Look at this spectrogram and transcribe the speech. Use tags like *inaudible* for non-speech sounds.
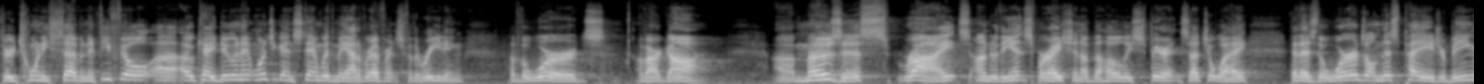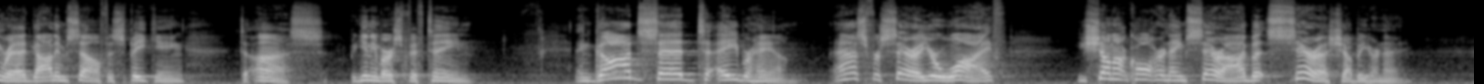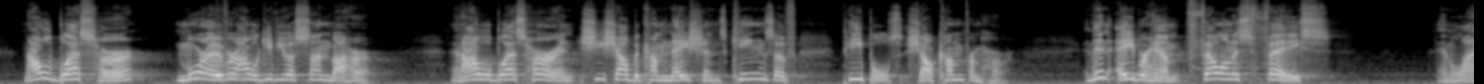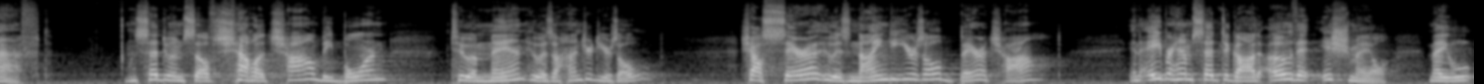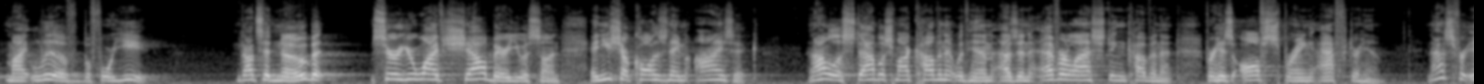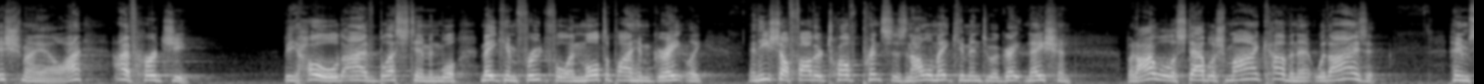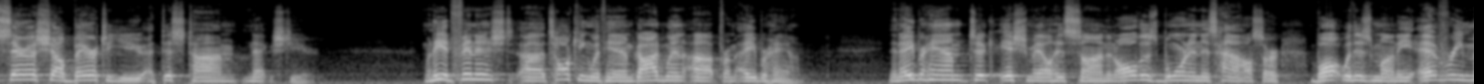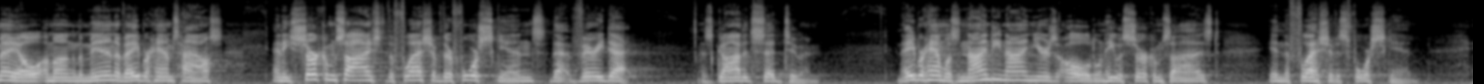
through 27. If you feel uh, okay doing it, why don't you go and stand with me out of reverence for the reading of the words of our God. Uh, Moses writes under the inspiration of the Holy Spirit in such a way that as the words on this page are being read, God Himself is speaking to us. Beginning verse 15. And God said to Abraham, As for Sarah, your wife, you shall not call her name Sarai, but Sarah shall be her name. And I will bless her. Moreover, I will give you a son by her. And I will bless her, and she shall become nations. Kings of peoples shall come from her. And then Abraham fell on his face and laughed and said to himself, Shall a child be born to a man who is a hundred years old? Shall Sarah, who is ninety years old, bear a child? And Abraham said to God, Oh, that Ishmael may, might live before you. God said, No, but Sarah, your wife shall bear you a son, and you shall call his name Isaac. And I will establish my covenant with him as an everlasting covenant for his offspring after him. And as for Ishmael, I, I have heard you. Behold, I have blessed him and will make him fruitful and multiply him greatly. And he shall father twelve princes, and I will make him into a great nation. But I will establish my covenant with Isaac, whom Sarah shall bear to you at this time next year. When he had finished uh, talking with him, God went up from Abraham. Then Abraham took Ishmael his son, and all those born in his house are bought with his money, every male among the men of Abraham's house, and he circumcised the flesh of their foreskins that very day, as God had said to him. And Abraham was 99 years old when he was circumcised in the flesh of his foreskin.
